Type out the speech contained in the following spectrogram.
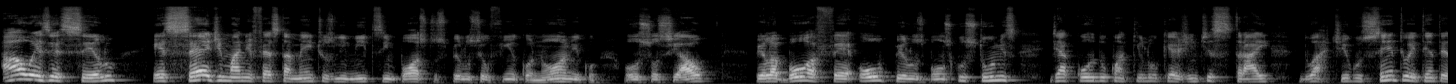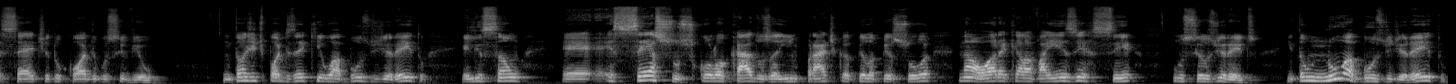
ao exercê-lo, excede manifestamente os limites impostos pelo seu fim econômico ou social, pela boa fé ou pelos bons costumes, de acordo com aquilo que a gente extrai do artigo 187 do Código Civil. Então a gente pode dizer que o abuso de direito eles são é, excessos colocados aí em prática pela pessoa na hora que ela vai exercer os seus direitos. Então, no abuso de direito,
